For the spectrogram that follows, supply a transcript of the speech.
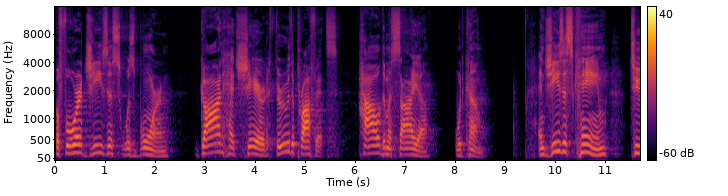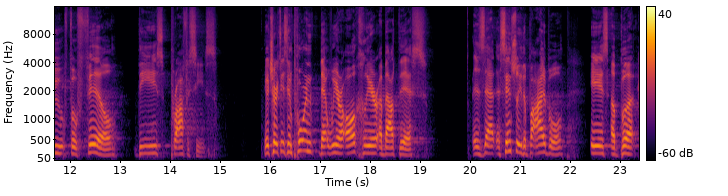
before Jesus was born, God had shared through the prophets how the Messiah would come. And Jesus came to fulfill these prophecies. The church, it's important that we are all clear about this is that essentially the Bible is a book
